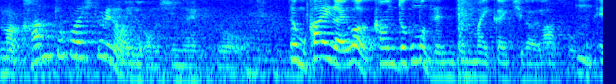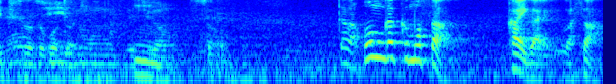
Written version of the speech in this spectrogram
まあ監督は一人の方がいいのかもしれないけでも海外は監督も全然毎回違ううだね。うん、エピソードごとに違うもんそう。だから音楽もさ海外はさ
